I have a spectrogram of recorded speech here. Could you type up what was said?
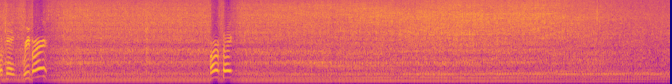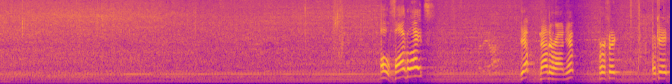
Okay, reverse. Perfect. Oh, fog lights? Yep, now they're on. Yep, perfect. Okay,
